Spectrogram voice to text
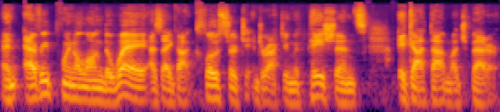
And every point along the way, as I got closer to interacting with patients, it got that much better.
